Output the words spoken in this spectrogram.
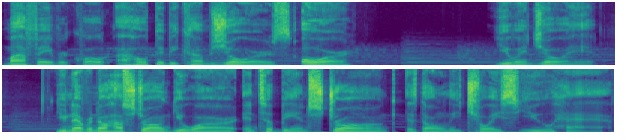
My favorite quote, I hope it becomes yours or you enjoy it. You never know how strong you are until being strong is the only choice you have.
